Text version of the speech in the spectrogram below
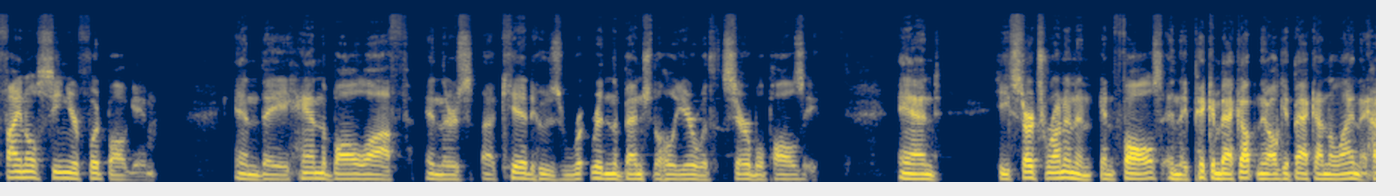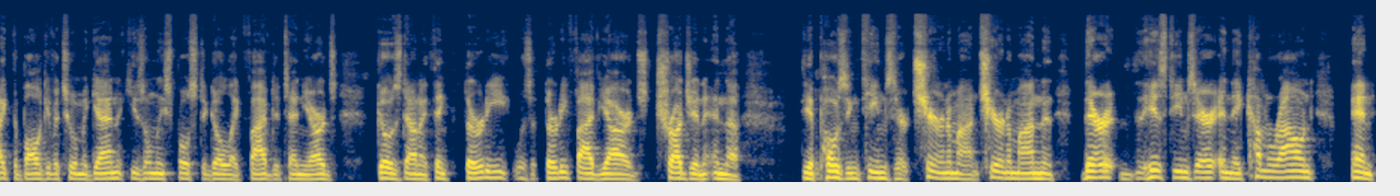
final senior football game. And they hand the ball off, and there's a kid who's r- ridden the bench the whole year with cerebral palsy. And he starts running and, and falls, and they pick him back up, and they all get back on the line. They hike the ball, give it to him again. He's only supposed to go like five to 10 yards, goes down, I think 30, was it 35 yards, trudging, and the the opposing teams they're cheering him on, cheering him on. And they're his team's there, and they come around and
